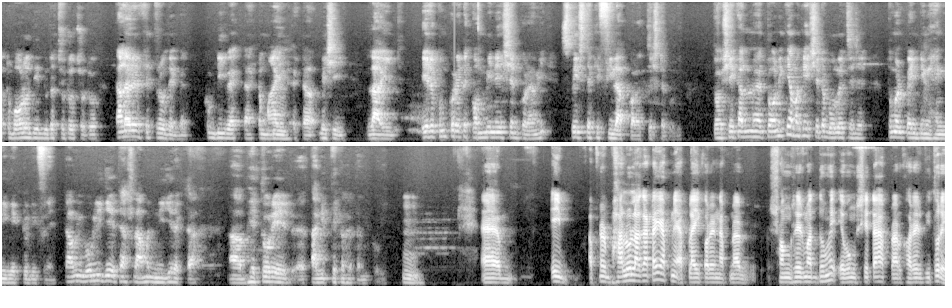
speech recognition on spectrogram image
একটু বড় দিয়ে দুটো ছোট ছোট কালারের ক্ষেত্রেও দেখবেন খুব ডিপ একটা একটা মাইল্ড একটা বেশি লাইট এরকম করে একটা কম্বিনেশন করে আমি স্পেসটাকে ফিল আপ করার চেষ্টা করি তো সেই কারণে হয়তো অনেকে আমাকে সেটা বলেছে যে তোমার পেন্টিং হ্যাঙ্গিং একটু ডিফারেন্ট তা আমি বলি যে এটা আসলে আমার নিজের একটা ভেতরের তাগিদ থেকে হয়তো আমি করি। হুম। এই আপনার ভালো লাগাটাই আপনি অ্যাপ্লাই করেন আপনার সংগ্রহের মাধ্যমে এবং সেটা আপনার ঘরের ভিতরে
